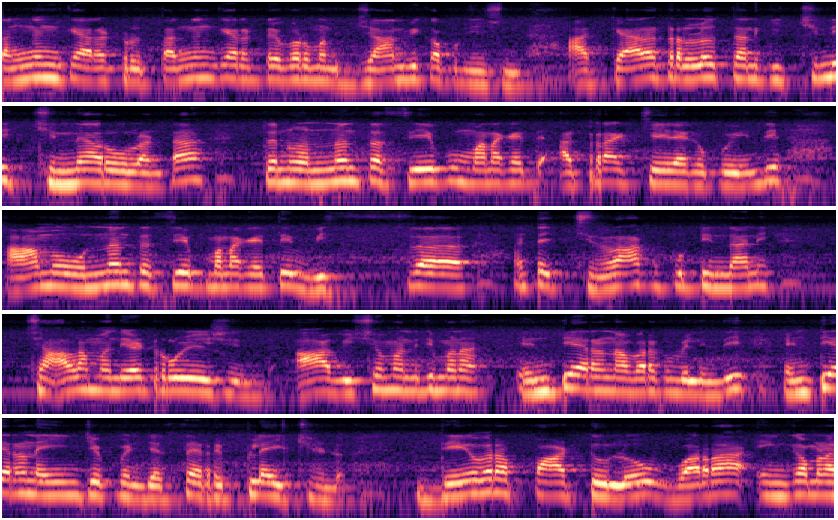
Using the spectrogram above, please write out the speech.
తంగం క్యారెక్టర్ తంగం క్యారెక్టర్ ఎవరు? మన జాన్వి కప్పుడు చేసింది ఆ క్యారెక్టర్లో తనకి ఇచ్చింది చిన్న రోల్ అంట. తను ఉన్నంతసేపు మనకైతే అట్రాక్ట్ చేయలేకపోయింది. ఆమె ఉన్నంతసేపు మనకైతే విస్ అంటే చిరాకు పుట్టిందని చాలామంది ట్రోల్ చేసింది ఆ విషయం అనేది మన ఎన్టీఆర్ అన్న వరకు వెళ్ళింది. ఎన్టీఆర్ అన్న ఏం చెప్పిండు? చెప్తే రిప్లై ఇచ్చిండు. దేవర పార్టులో వర ఇంకా మన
